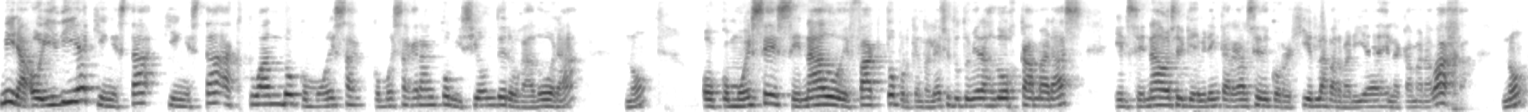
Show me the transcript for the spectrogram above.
Mira, hoy día quien está, quien está actuando como esa, como esa gran comisión derogadora, ¿no? O como ese Senado de facto, porque en realidad si tú tuvieras dos cámaras, el Senado es el que debería encargarse de corregir las barbaridades de la Cámara Baja, ¿no?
